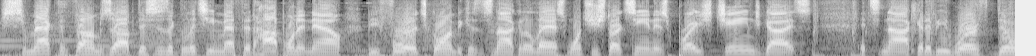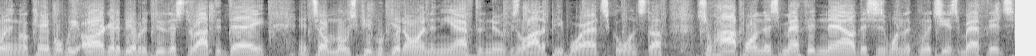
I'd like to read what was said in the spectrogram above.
smack the thumbs up. This is a glitchy method. Hop on it now before it's gone because it's not going to last. Once you start seeing this price change, guys, it's not going to be worth doing, okay? But we are going to be able to do this throughout the day until most people get on in the afternoon because a lot of people are at school and stuff. So hop on this method now. This is one of the glitchiest methods.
